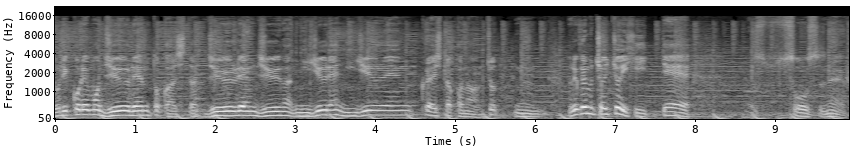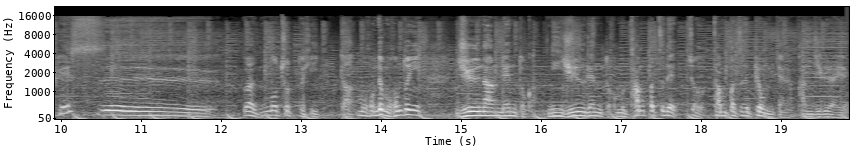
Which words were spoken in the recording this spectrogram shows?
ドリコレも10連とかした10連20連20連くらいしたかな。ちょ、うん、ドリコレもちょいちょい引いてそうっすね。フェスはもうちょっと引いた。もうでも本当に十何連とか20連とかもう単発でちょ単発でぴょんみたいな感じぐらいで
